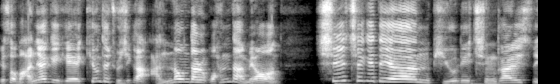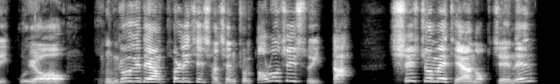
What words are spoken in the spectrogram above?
그래서 만약에 이게 키온테 조지가 안 나온다고 한다면 실책에 대한 비율이 증가할 수 있고요. 공격에 대한 퀄리티 자체는 좀 떨어질 수 있다. 실점에 대한 억제는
